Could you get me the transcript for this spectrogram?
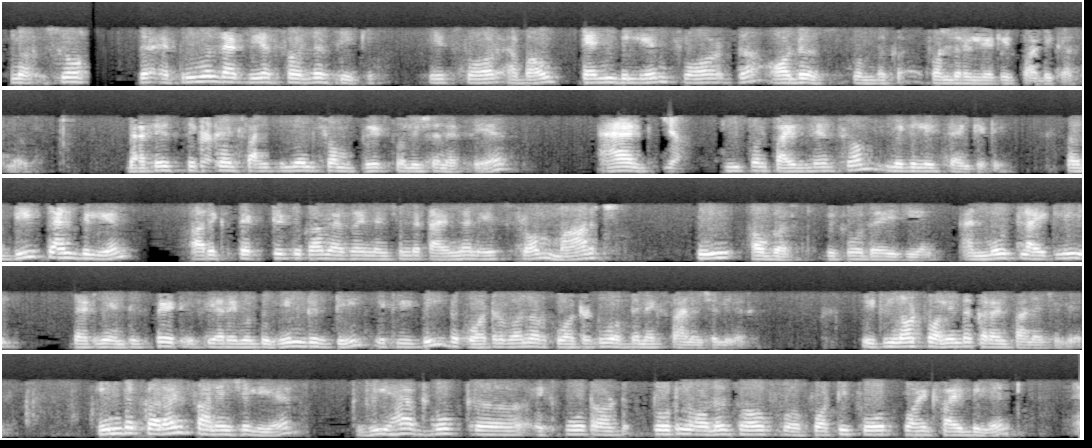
No. So the approval that we are further seeking is for about 10 billion for the orders from the from the related party customers. That is 6.5 billion from Grid Solutions SAS. Yeah. 3.5 billion from Middle East entity. Now, these 10 billion are expected to come, as I mentioned, the timeline is from March to August before the AGM. And most likely that we anticipate if we are able to win this deal, it will be the quarter one or quarter two of the next financial year. It will not fall in the current financial year. In the current financial year, we have booked uh, export total orders of 44.5 billion.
